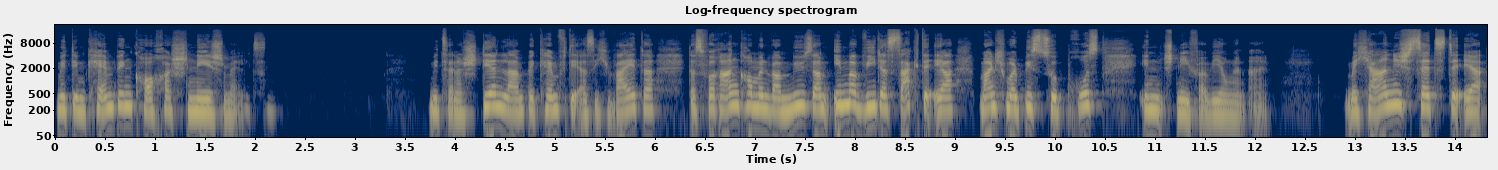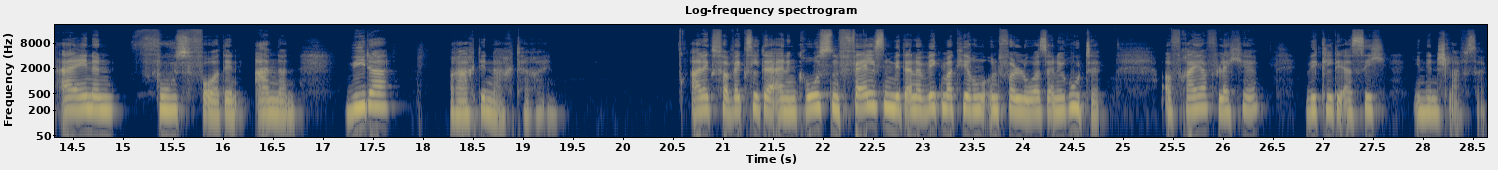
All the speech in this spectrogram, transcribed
mit dem Campingkocher Schnee schmelzen. Mit seiner Stirnlampe kämpfte er sich weiter. Das Vorankommen war mühsam. Immer wieder sackte er, manchmal bis zur Brust, in Schneeverwehungen ein. Mechanisch setzte er einen Fuß vor den anderen. Wieder brach die Nacht herein. Alex verwechselte einen großen Felsen mit einer Wegmarkierung und verlor seine Route. Auf freier Fläche wickelte er sich in den Schlafsack.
